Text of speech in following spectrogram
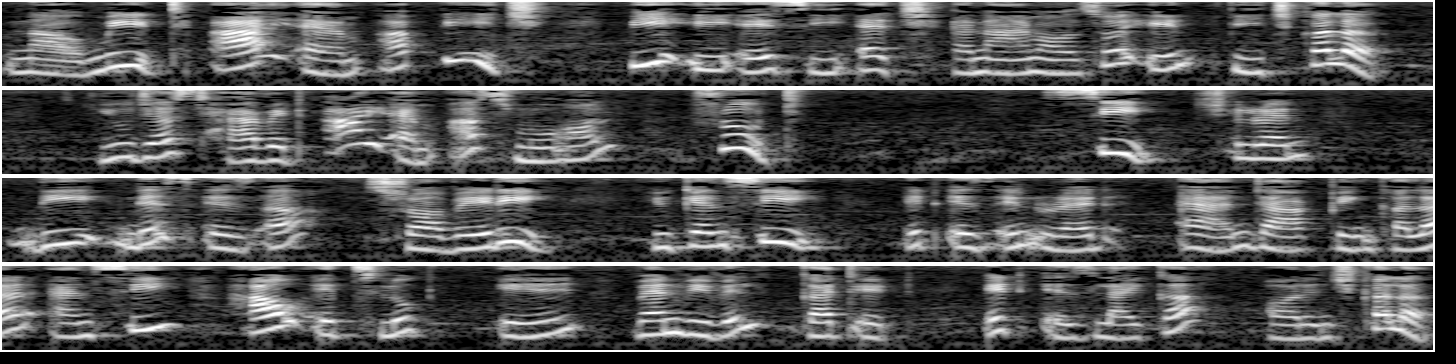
Now meet, I am a peach, P-E-A-C-H and I am also in peach color. You just have it, I am a small fruit. See children, the this is a strawberry. You can see it is in red and dark pink color and see how it's look in when we will cut it. It is like a orange color.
